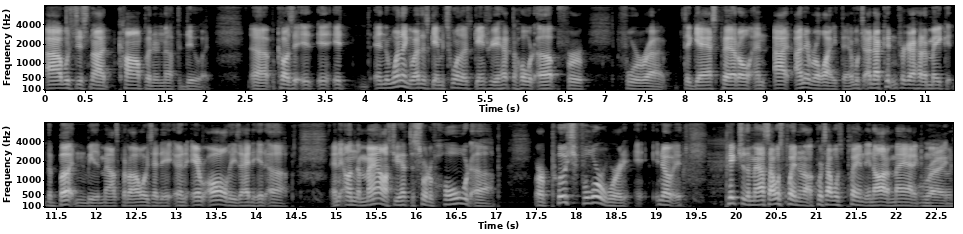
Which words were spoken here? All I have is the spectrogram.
I was just not competent enough to do it uh, because it, it, it and the one thing about this game, it's one of those games where you have to hold up for for uh, the gas pedal, and I, I never liked that. Which and I couldn't figure out how to make it the button be the mouse, but I always had to and all these I had to hit up, and on the mouse you have to sort of hold up or push forward. You know, picture the mouse. I was playing, in, of course, I was playing in automatic Right. mode,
